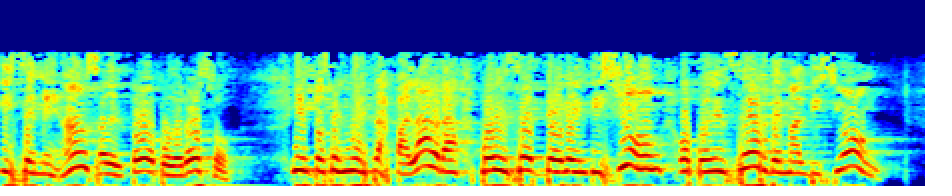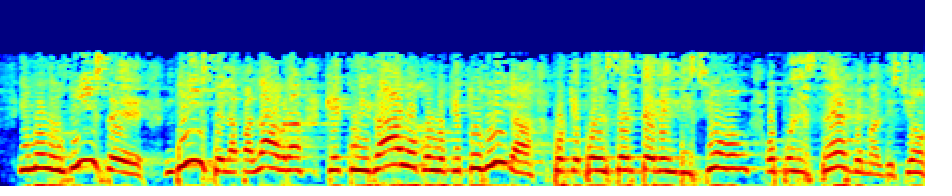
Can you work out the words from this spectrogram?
y semejanza del Todopoderoso. Y entonces nuestras palabras pueden ser de bendición o pueden ser de maldición. Y no nos dice, dice la palabra que cuidado con lo que tú digas, porque puede ser de bendición o puede ser de maldición,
